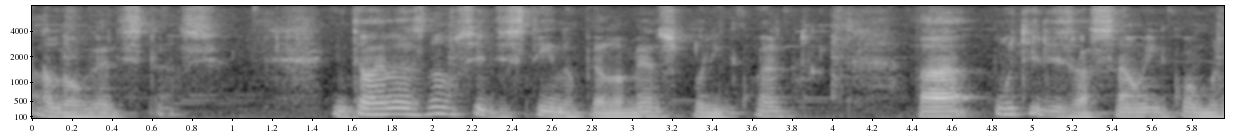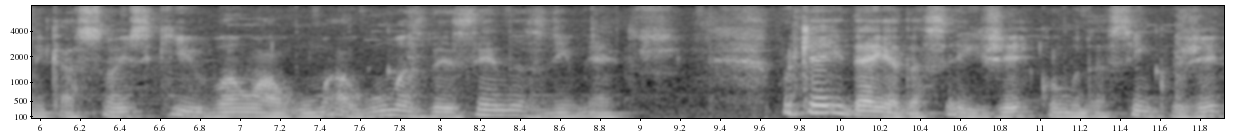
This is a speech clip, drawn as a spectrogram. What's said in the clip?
a longa distância. Então elas não se destinam, pelo menos por enquanto, a utilização em comunicações que vão a alguma, algumas dezenas de metros. Porque a ideia da 6G, como da 5G,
